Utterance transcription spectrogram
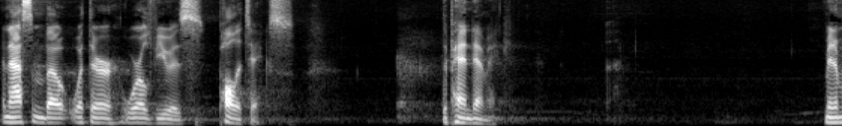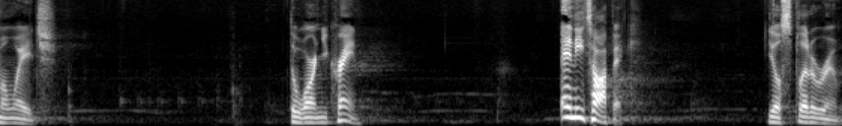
and ask them about what their worldview is politics, the pandemic, minimum wage, the war in Ukraine. Any topic, you'll split a room.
